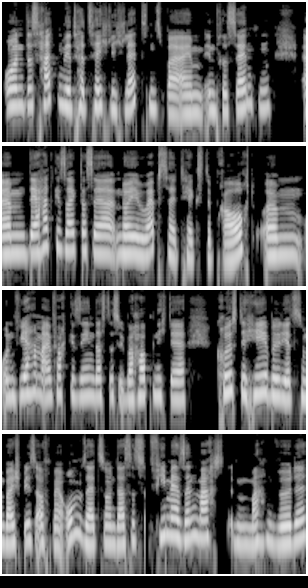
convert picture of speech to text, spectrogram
Und das hatten wir tatsächlich letztens bei einem Interessenten. Ähm, der hat gesagt, dass er neue Website-Texte braucht. Ähm, und wir haben einfach gesehen, dass das überhaupt nicht der größte Hebel jetzt zum Beispiel ist auf mehr Umsätze und dass es viel mehr Sinn macht, machen würde,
